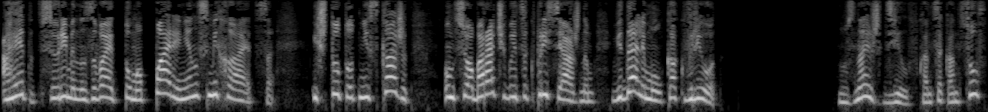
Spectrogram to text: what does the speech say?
А этот все время называет Тома парень и насмехается. И что тот не скажет, он все оборачивается к присяжным. Видали, мол, как врет. Ну, знаешь, Дил, в конце концов,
